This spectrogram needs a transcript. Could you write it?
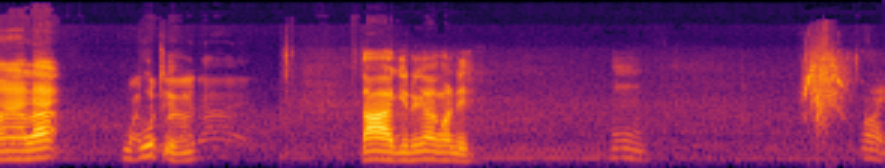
มาละพูดถึงตากินด้วยกันก่อนดิ อืมหน่อย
